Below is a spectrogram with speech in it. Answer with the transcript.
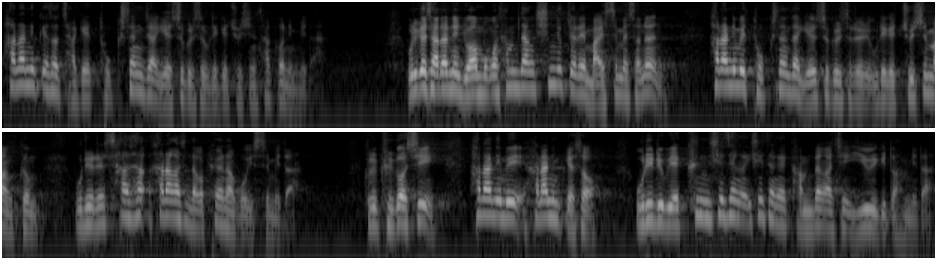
하나님께서 자기의 독생자 예수 그리스도를 우리에게 주신 사건입니다. 우리가 잘 아는 요한복음 3장 16절의 말씀에서는 하나님의 독생자 예수 그리스도를 우리에게 주신 만큼 우리를 사, 사랑하신다고 표현하고 있습니다. 그리고 그것이 하나님의 하나님께서 우리를 위해 큰 희생을 희생을 감당하신 이유이기도 합니다.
